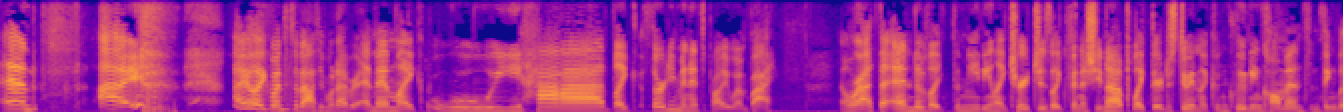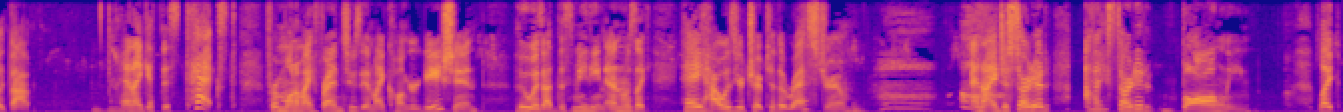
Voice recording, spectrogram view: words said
and I, I like went to the bathroom, whatever, and then like we had like thirty minutes probably went by, and we're at the end of like the meeting, like church is like finishing up, like they're just doing the concluding comments and things like that. Mm-hmm. And I get this text from one of my friends who's in my congregation who was at this mm-hmm. meeting and was like, Hey, how was your trip to the restroom? and I just started, I started bawling, like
